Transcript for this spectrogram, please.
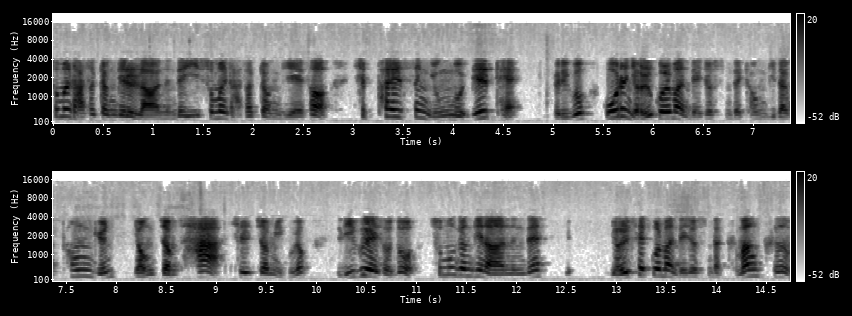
25경기를 나왔는데 이 25경기에서 18승 6무 1패 그리고 골은 10골만 내줬습니다. 경기당 평균 0.4 실점이고요. 리그에서도 20경기 나왔는데 13골만 내줬습니다. 그만큼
